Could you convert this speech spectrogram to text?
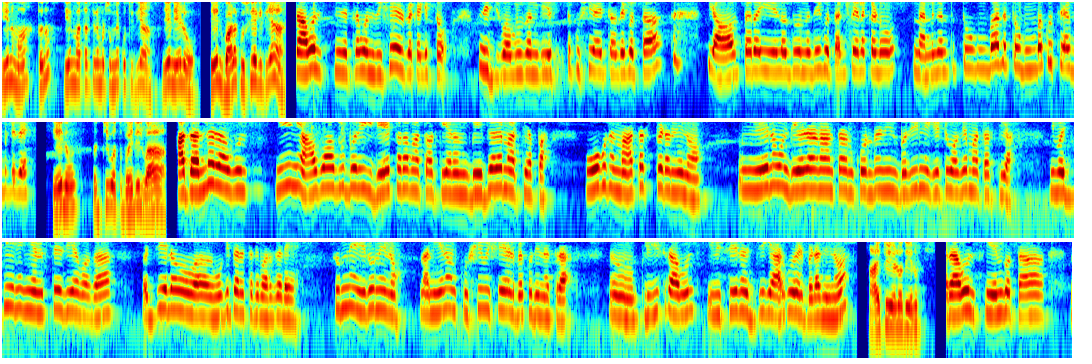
ಏನಮ್ಮ ತನು? ಏನು ಮಾತಾಡ್ತೀನಿ ಬಿಟ್ಟು ಸುಮ್ಮನೆ ಕೂತಿದ್ಯಾ? ಏನು ಹೇಳು? ಏನು ಭಾಳ ಖುಷಿಯಾಗಿದ್ಯಾ? ರಾಹುಲ್ ನಿನ್ನ ಹತ್ರ ಒಂದು ವಿಷಯ ಹೇಳ್ಬೇಕಾಗಿತ್ತು. ನಿಜವಾಗ್ಲೂ ನನಗೆ ಎಷ್ಟು ಖುಷಿ ಆಯ್ತು ಅದೇ ಗೊತ್ತಾ? ಯಾವ ಥರ ಹೇಳೋದು ಅನ್ನೋದೇ ಗೊತ್ತಾಗ್ತಾ ಇಲ್ಲ ಕಣು. ನನಗಂತೂ ತುಂಬಾ ತುಂಬಾ ಖುಷಿ ಆಗ್ಬಿಟ್ಟಿದೆ. ಏನು? ಅಜ್ಜಿ ಇವತ್ತು ಬೈದಿಲ್ವಾ? ಅದಲ್ಲ ರಾಹುಲ್ ನೀನು ಯಾವಾಗಲೂ ಬರೀ ಇದೇ ಥರ ಮಾತಾಡ್ತೀಯ ನನಗೆ ಬೇಜಾರೇ ಮಾಡ್ತೀಯಪ್ಪ. ಹೋಗು ನಾನು ಮಾತಾಡಿಸ್ಬೇಡ ನೀನು. ಏನೋ ಒಂದು ಹೇಳೋಣ ಅಂತ ಅಂದ್ಕೊಂಡ್ರೆ ನೀನು ಬರೀ ನೆಗೆಟಿವ್ ಆಗೇ ಮಾತಾಡ್ತೀಯ. ನಿಮ್ಮ ಅಜ್ಜಿ ಏನಿಗೆ ನೆನೆಸ್ತಾ ಇದೆಯಾ ಅವಾಗ? ಅಜ್ಜಿ ಎಲ್ಲ ಹೋಗಿದ್ದಾರೆ ತಾನೆ ಹೊರಗಡೆ. ಸುಮ್ಮನೆ ಇರು ನೀನು. ನಾನು ಏನೋ ಒಂದು ಖುಷಿ ವಿಷಯ ಹೇಳಬೇಕು ನಿನ್ನ ಹತ್ರ. ಪ್ಲೀಸ್ ರಾಹುಲ್ ಈ ವಿಷಯನ ಅಜ್ಜಿಗೆ ಯಾರಿಗೂ ಹೇಳ್ಬೇಡ ನೀನು. ಆಯಿತು ಹೇಳೋದೇನು? ರಾಹುಲ್ ಏನು ಗೊತ್ತಾ?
